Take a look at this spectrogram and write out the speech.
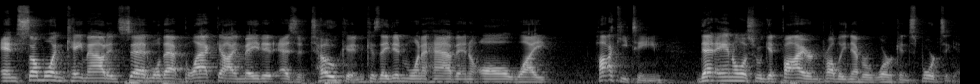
and someone came out and said, "Well, that black guy made it as a token because they didn't want to have an all-white hockey team," that analyst would get fired and probably never work in sports again.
